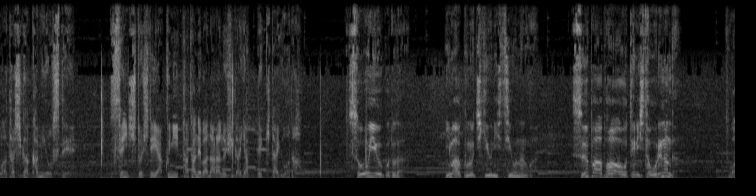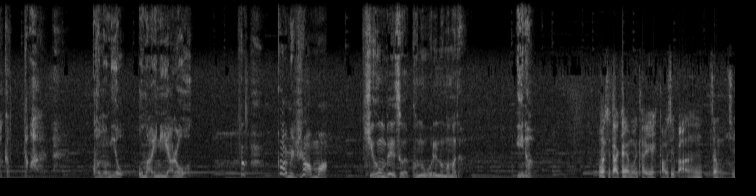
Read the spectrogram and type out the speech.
私が神を捨て戦士として役に立たねばならぬ日がやってきたようだ。そういうことだ。今この地球に必要なのはスーパーパワーを手にした俺なんだ。分かった。この身をお前にやろう。神様。基本ベースはこの俺のままだ。いいな。咁啊，大家有冇睇搞笑版？真唔知。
